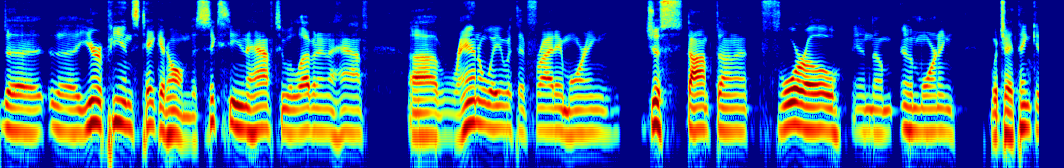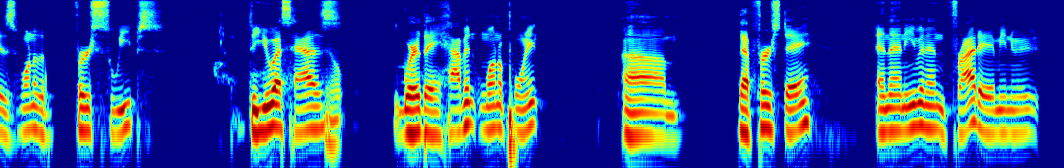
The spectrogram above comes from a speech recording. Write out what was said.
the the Europeans take it home. The 16 and a half to 11 and a half uh, ran away with it Friday morning. Just stomped on it 4-0 in the in the morning, which I think is one of the first sweeps the U.S. has Yep. where they haven't won a point um, that first day. And then even in Friday, I mean,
